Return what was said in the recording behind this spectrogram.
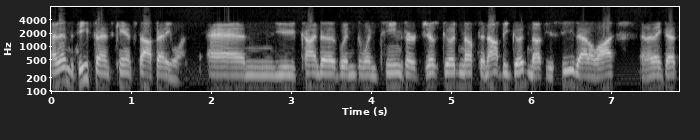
and then the defense can't stop anyone. And you kind of when when teams are just good enough to not be good enough, you see that a lot. And I think that's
